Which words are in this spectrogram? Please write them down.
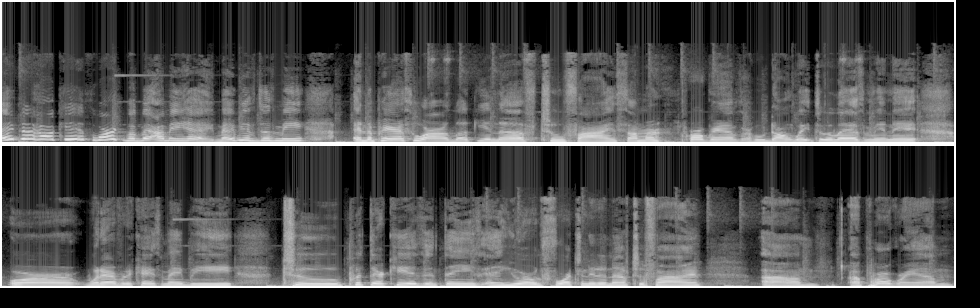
ain't that how kids work? But I mean, hey, maybe it's just me and the parents who are lucky enough to find summer programs or who don't wait to the last minute or whatever the case may be to put their kids in things and you're fortunate enough to find um, a program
